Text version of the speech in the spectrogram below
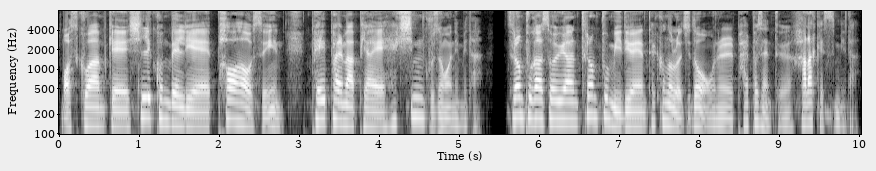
머스크와 함께 실리콘밸리의 파워하우스인 페이팔 마피아의 핵심 구성원입니다. 트럼프가 소유한 트럼프 미디어 앤 테크놀로지도 오늘 8% 하락했습니다.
